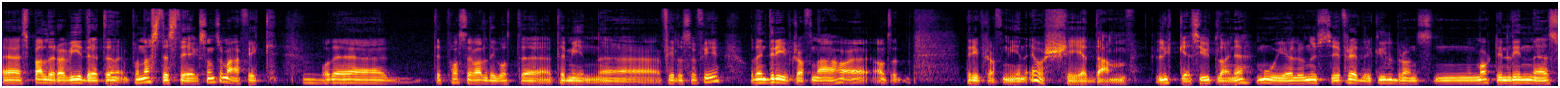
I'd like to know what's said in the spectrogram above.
uh, spillere videre til, på neste steg, sånn som jeg fikk. Mm. Og det, det, passer veldig godt til, til min filosofi. Og den drivkraften jeg har altså, Drivkraften min er å se dem lykkes i utlandet. Moi Elionussi, Fredrik Gulbrandsen, Martin Linnes,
